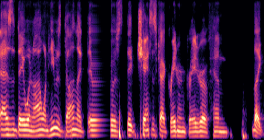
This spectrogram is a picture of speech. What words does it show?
as the day went on, when he was done, like there was the chances got greater and greater of him, like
